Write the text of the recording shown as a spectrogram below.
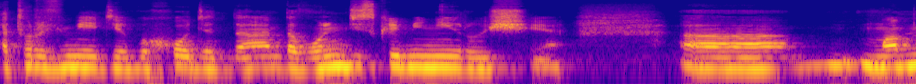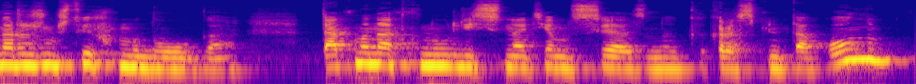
которые в медиа выходят, да, довольно дискриминирующие. Э, мы обнаружим, что их много. Так мы наткнулись на тему, связанную как раз с Пентагоном.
